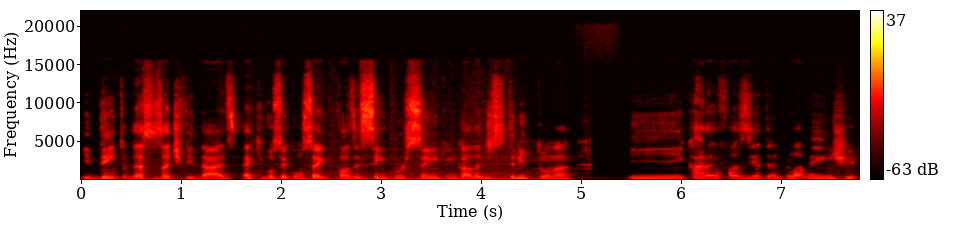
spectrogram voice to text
E dentro dessas atividades é que você consegue fazer 100% em cada distrito, né? E, cara, eu fazia tranquilamente.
